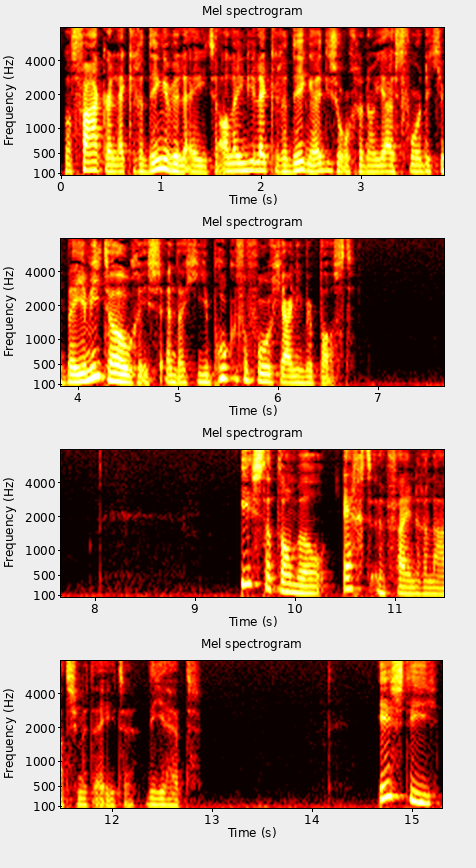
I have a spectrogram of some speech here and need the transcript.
wat vaker lekkere dingen willen eten. Alleen die lekkere dingen die zorgen er nou juist voor dat je BMI te hoog is en dat je je broeken van vorig jaar niet meer past. Is dat dan wel echt een fijne relatie met eten die je hebt? Is die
